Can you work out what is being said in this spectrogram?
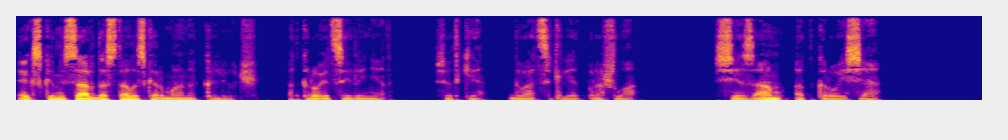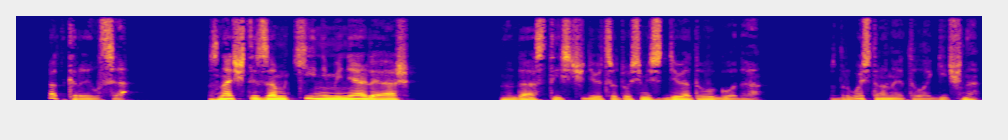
Экс-комиссар достал из кармана ключ. Откроется или нет? Все-таки двадцать лет прошло. «Сезам, откройся». Открылся. Значит, и замки не меняли аж... Ну да, с 1989 года. С другой стороны, это логично.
